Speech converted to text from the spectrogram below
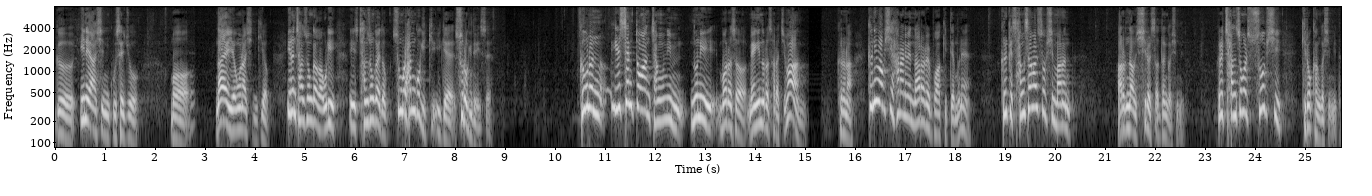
그 인해하신 구세주 뭐 나의 영원하신 기업 이런 찬송가가 우리 찬송가에도 21곡이 이게 수록이 되어 있어요. 그분은 일생 동안 장님 눈이 멀어서 맹인으로 살았지만 그러나 끊임없이 하나님의 나라를 보았기 때문에 그렇게 상상할 수 없이 많은 아름다운 시를 썼던 것입니다. 그리고 찬송을 수없이 기록한 것입니다.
